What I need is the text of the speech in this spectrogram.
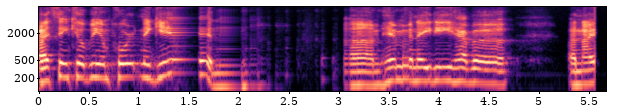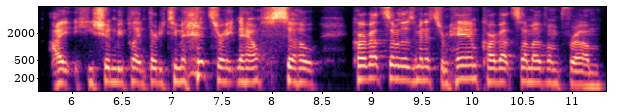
I think he'll be important again. Um, him and AD have a a night. I he shouldn't be playing 32 minutes right now. So carve out some of those minutes from him. Carve out some of them from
